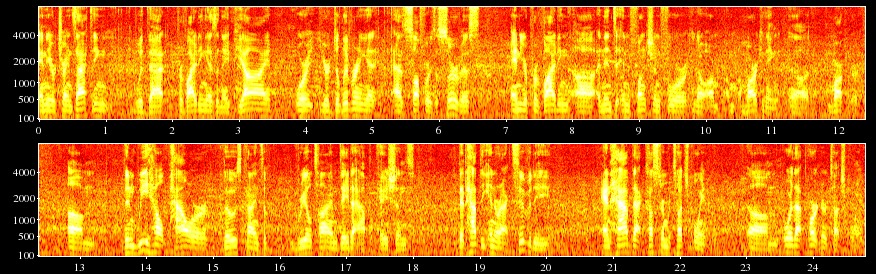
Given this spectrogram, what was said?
and you're transacting with that, providing as an API, or you're delivering it as software as a service, and you're providing uh, an end-to-end -end function for you know, a, a marketing uh, marketer, um, then we help power those kinds of real-time data applications that have the interactivity and have that customer touch point um, or that partner touch point.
